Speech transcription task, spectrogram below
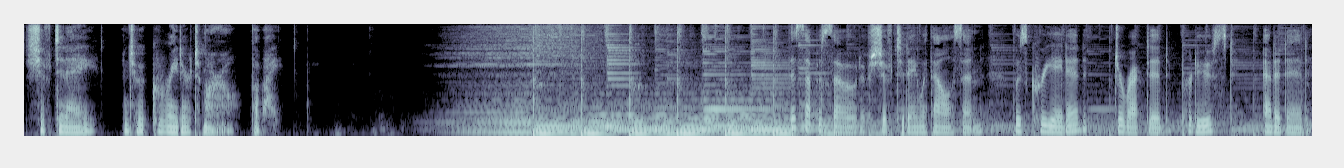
Shift today into a greater tomorrow. Bye bye. This episode of Shift Today with Allison was created, directed, produced, edited,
